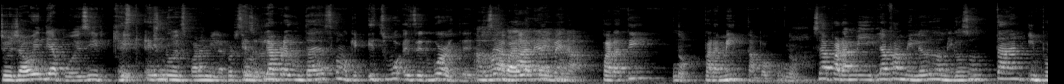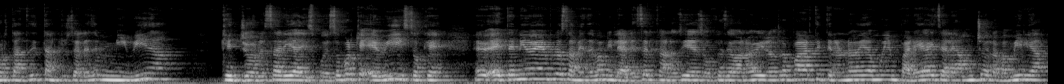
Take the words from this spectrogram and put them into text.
yo ya hoy en día puedo decir que no es para mí la persona. la pregunta es como que, ¿is it worth it? o sea, ¿vale, la pena para ti? No. Para mí tampoco. No. O sea, para mí la familia y los amigos son tan importantes y tan cruciales en mi vida que yo no estaría dispuesto porque he visto que he, tenido ejemplos también de familiares cercanos y eso, que se van a vivir a otra parte y tienen una vida muy en pareja y se alejan mucho de la familia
